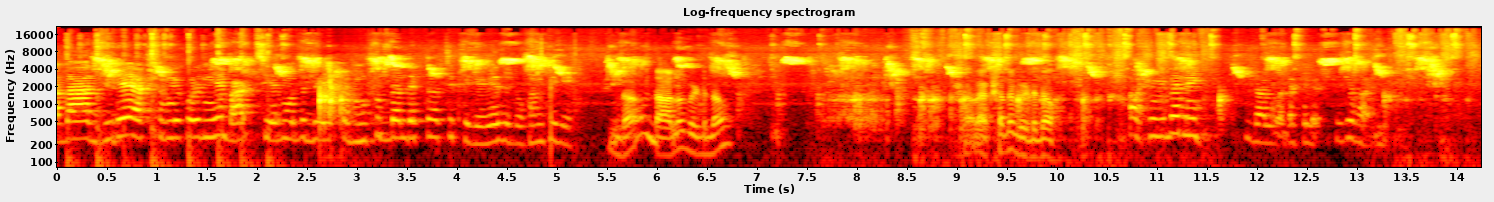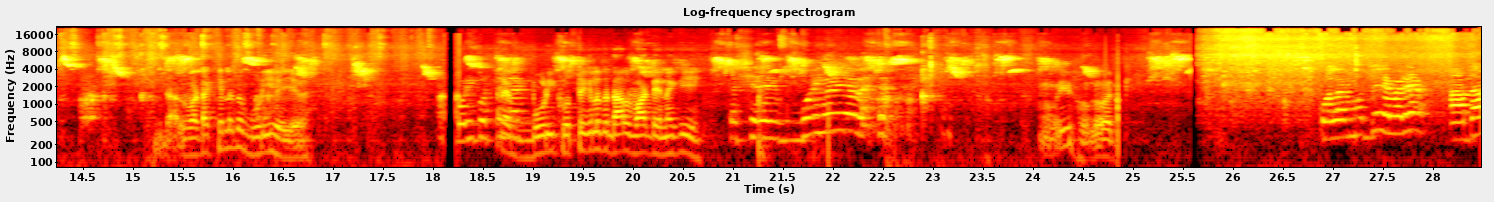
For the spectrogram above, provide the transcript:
আদা জিরে একসঙ্গে করে নিয়ে বাড়ছি। এর মধ্যে দু একটা মুসুর ডাল দেখতে পাচ্ছি থেকে গেছে দোকান থেকে। দাও ডালও বেটে দাও। সব একসাথে বেটে দাও। অসুবিধা নেই ডাল বাটা খেলে কিছু হয় না। ডাল বাটা খেলে তো বড়ি হয়ে যাবে। বড়ি করতে গেলে তো ডাল বাটে নাকি? ওই হলো আর কি। কলার মধ্যে এবারে আদা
